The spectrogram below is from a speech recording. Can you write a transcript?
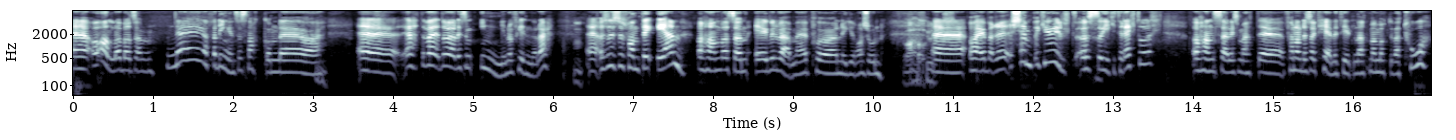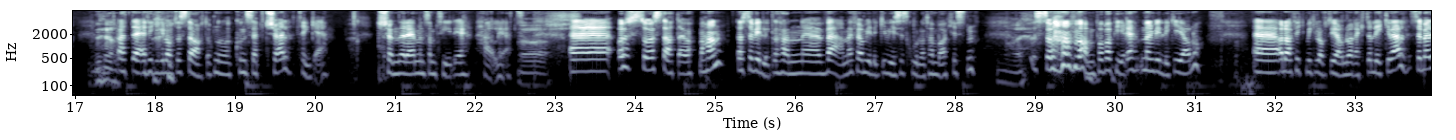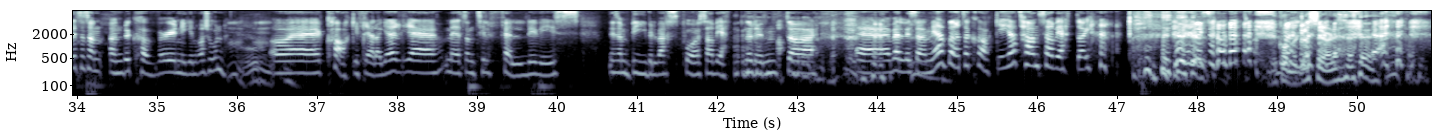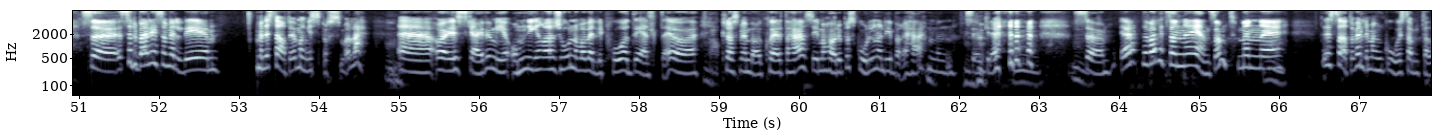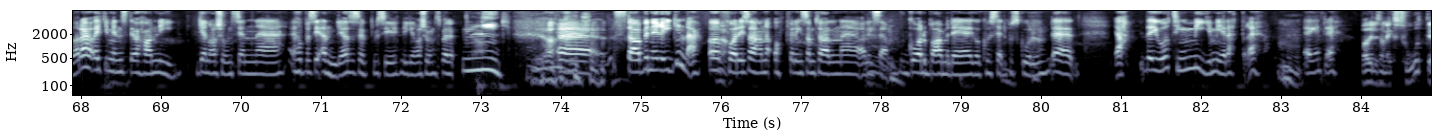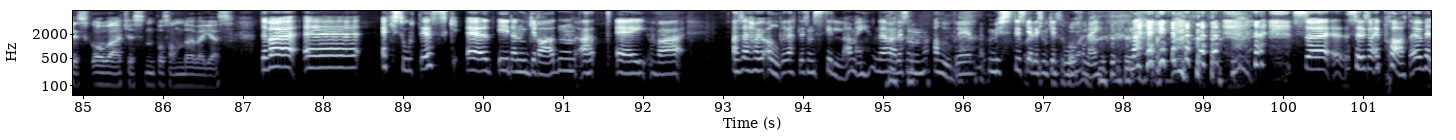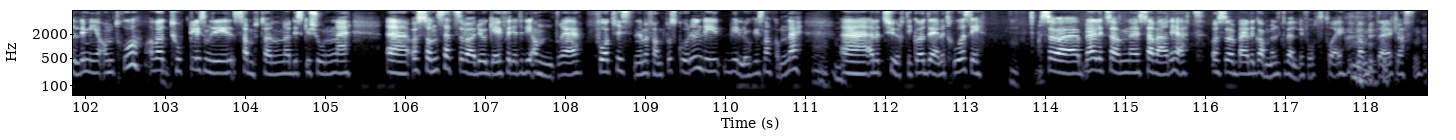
Eh, og alle var bare sånn Nei, iallfall ingen som snakker om det. Og, eh, ja, det var, det var liksom ingen å finne det. Eh, og så, så fant jeg én, og han var sånn Jeg vil være med på Ny generasjon. Wow. Eh, og jeg bare Kjempekult! Og så gikk jeg til rektor, og han sa liksom at eh, For han hadde sagt hele tiden at man måtte være to. At eh, jeg fikk ikke lov til å starte opp noe konsept sjøl, tenker jeg. Skjønner det, men samtidig herlighet. Eh, og så starta jeg opp med han, og så ville ikke han eh, være med, for han ville ikke vise skolen at han var kristen. Nei. Så han var med på papiret, men ville ikke gjøre noe. Eh, og da fikk vi ikke lov til å gjøre noe rektor likevel. Så det ble litt sånn, sånn undercover ny generasjon. Og eh, kakefredager eh, med sånn tilfeldigvis liksom bibelvers på serviettene rundt. Og eh, veldig sånn Ja, bare ta kake. Ja, ta en serviett òg. liksom. Du kommer til å søle. Så, så det ble liksom veldig Men det starta jo mange spørsmål, da. Eh, og jeg skrev jo mye om ny generasjon og var veldig på og delte. Og klassen min bare 'Hva er dette her?' Så vi har det på skolen, og de bare 'Hæ?' Men ser jo ikke det. så ja, det var litt sånn eh, ensomt. Men eh, det starta veldig mange gode samtaler, da, og ikke minst det å ha ny generasjon sin eh, Jeg håper å si NG, og så skal vi si ny generasjon. Så bare NYG. Eh, staven i ryggen, da. Og få disse her oppfølgingssamtalene. Og liksom, Går det bra med deg, og hvordan er det på skolen? Det, ja, det gjorde ting mye, mye lettere, egentlig. Var det litt sånn eksotisk å være kristen på Sande VGS? Det var eh, eksotisk eh, i den graden at jeg var Altså, Jeg har jo aldri vært liksom stille av meg. Det var liksom aldri Mystisk er liksom ikke et ord for meg. Nei. så, så liksom, jeg prata jo veldig mye om tro, og var- tok liksom de samtalene og diskusjonene. Eh, og sånn sett så var det jo gøy, fordi at de andre få kristne vi fant på skolen, de ville jo ikke snakke om det. Eh, eller turte ikke å dele troa si. Så det ble det litt sånn eh, særverdighet. Og så ble det gammelt veldig fort, tror jeg, blant eh, klassen.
